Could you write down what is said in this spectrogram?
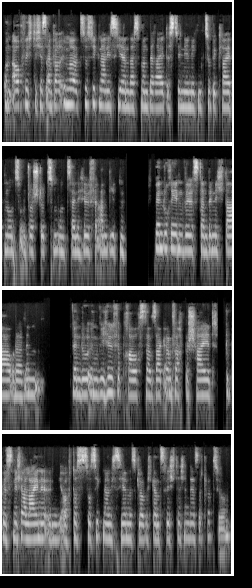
Und auch wichtig ist einfach immer zu signalisieren, dass man bereit ist, denjenigen zu begleiten und zu unterstützen und seine Hilfe anbieten. Wenn du reden willst, dann bin ich da oder wenn, wenn du irgendwie Hilfe brauchst, dann sag einfach Bescheid. Du bist nicht alleine irgendwie. Auch das zu signalisieren ist, glaube ich, ganz wichtig in der Situation.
